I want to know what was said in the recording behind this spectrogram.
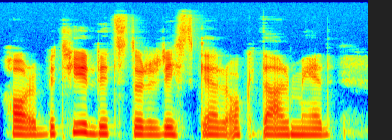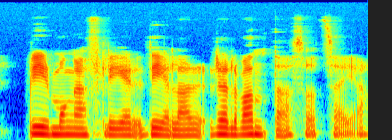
har betydligt större risker och därmed blir många fler delar relevanta så att säga.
